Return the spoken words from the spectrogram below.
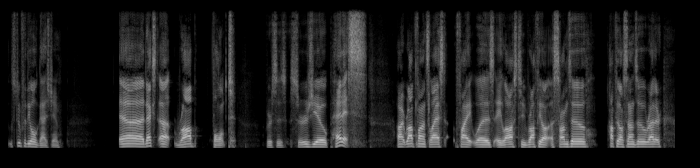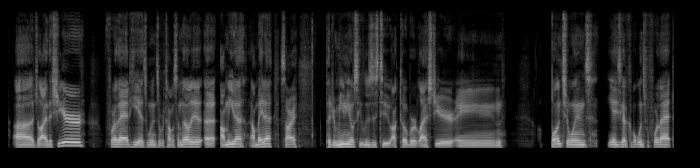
Let's do it for the old guys, Jim. Uh, next up, Rob Font versus Sergio Pettis. All right, Rob Font's last fight was a loss to Raphael Assunção, Raphael Assunção rather, uh, July this year. For that, he has wins over Thomas Almeida, uh, Almeida, Almeida, sorry. Pedro Munhoz, he loses to October last year, and a bunch of wins. Yeah, he's got a couple wins before that.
